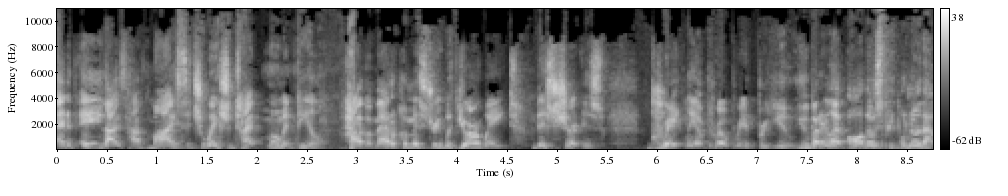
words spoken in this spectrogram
And if any of you guys have my situation type moment deal, have a medical mystery with your weight, this shirt is greatly appropriate for you. You better let all those people know that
